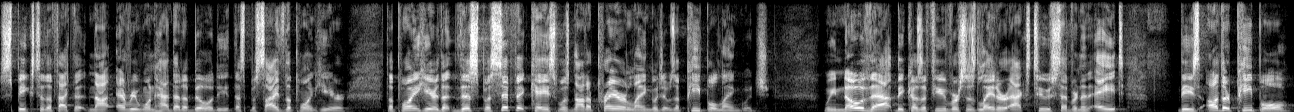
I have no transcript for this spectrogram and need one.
speaks to the fact that not everyone had that ability. That's besides the point here. The point here that this specific case was not a prayer language, it was a people language. We know that because a few verses later, Acts 2 7 and 8, these other people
